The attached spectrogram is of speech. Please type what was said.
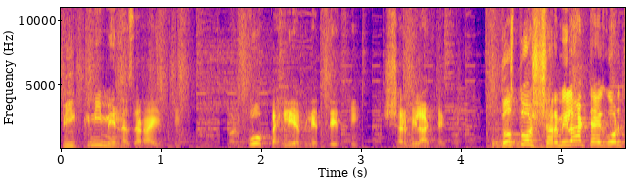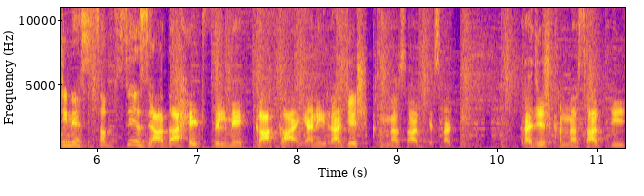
बीकनी में नज़र आई थी और वो पहली अभिनेत्री थी शर्मिला टैगोर। दोस्तों, शर्मिला टैगोर जी ने सबसे ज़्यादा हिट फ़िल्में काका यानी राजेश खन्ना साहब के साथ दी राजेश खन्ना साहब की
